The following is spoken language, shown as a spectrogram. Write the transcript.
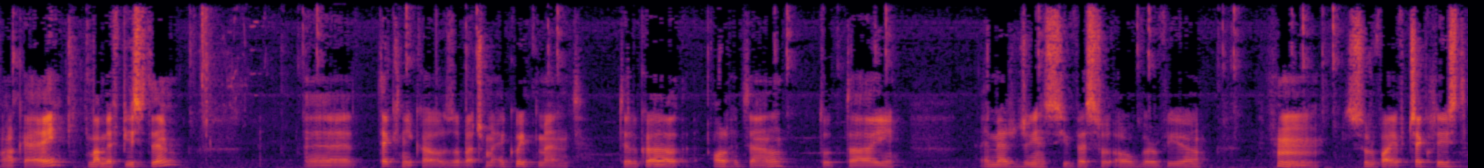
Okej, mamy wpis w tym. E, technical, zobaczmy, equipment. Tylko ten, tutaj emergency vessel overview. Hmm, survive checklist.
